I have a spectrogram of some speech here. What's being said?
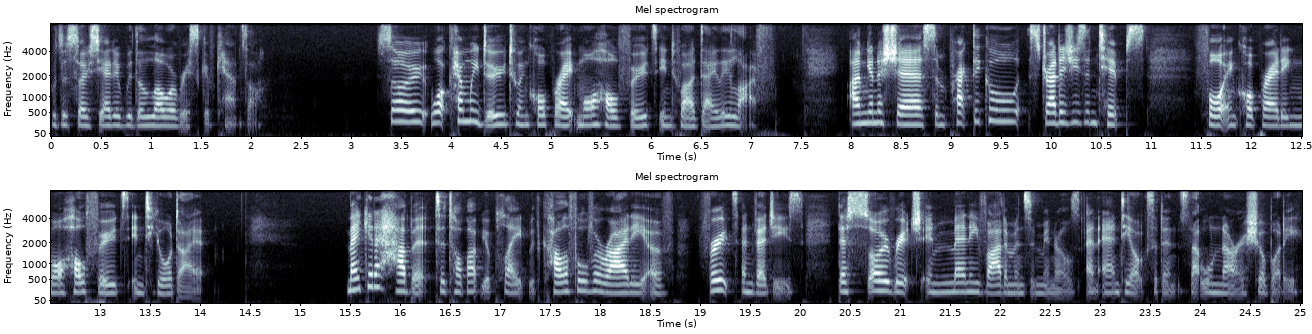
was associated with a lower risk of cancer. So, what can we do to incorporate more whole foods into our daily life? I'm going to share some practical strategies and tips for incorporating more whole foods into your diet. Make it a habit to top up your plate with colourful variety of fruits and veggies. They're so rich in many vitamins and minerals and antioxidants that will nourish your body.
